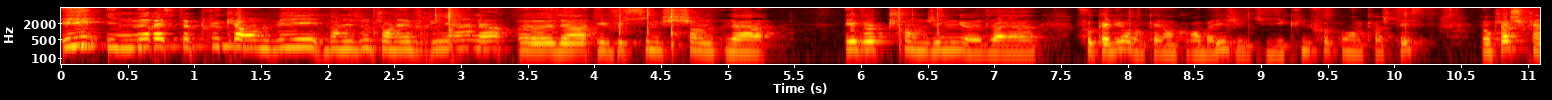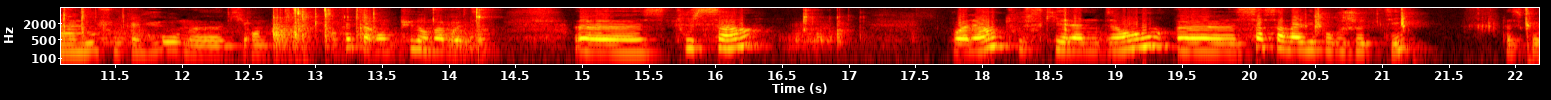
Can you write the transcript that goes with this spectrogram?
Et il ne me reste plus qu'à enlever, dans les autres j'enlève rien là, euh, la Everything la Ever Changing, euh, la focalure, donc elle est encore emballée, j'ai utilisé qu'une fois pendant le crash test. Donc là je ferai un lot focalure euh, qui rentre, en fait ça rentre plus dans ma boîte. tout ça, voilà, tout ce qui est là-dedans, ça, ça va aller pour jeter parce que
